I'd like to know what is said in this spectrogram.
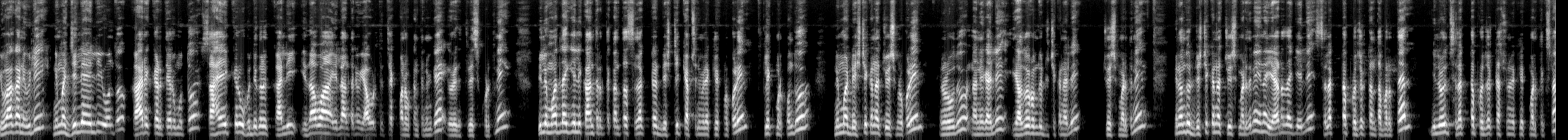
ಇವಾಗ ನೀವು ಇಲ್ಲಿ ನಿಮ್ಮ ಜಿಲ್ಲೆಯಲ್ಲಿ ಒಂದು ಕಾರ್ಯಕರ್ತೆಯರು ಮತ್ತು ಸಹಾಯಕರು ಹುದ್ದೆಗಳು ಖಾಲಿ ಇದಾವ ಇಲ್ಲ ಅಂತ ನೀವು ಯಾವ ರೀತಿ ಚೆಕ್ ಮಾಡ್ಬೇಕಂತ ನಿಮಗೆ ಇವರಿಗೆ ತಿಳಿಸ್ಕೊಡ್ತೀನಿ. ಇಲ್ಲಿ ಮೊದಲಾಗಿ ಇಲ್ಲಿ ಕಾಣ್ತಿರ್ತಕ್ಕಂಥ ಸೆಲೆಕ್ಟೆಡ್ ಡಿಸ್ಟಿಕ್ ಆಪ್ಷನ್ ಮೇಲೆ ಕ್ಲಿಕ್ ಮಾಡ್ಕೊಳ್ಳಿ. ಕ್ಲಿಕ್ ಮಾಡ್ಕೊಂಡು ನಿಮ್ಮ ಡಿಸ್ಟಿಕ್ ಅನ್ನ ಚೂಸ್ ಮಾಡ್ಕೊಳ್ಳಿ. ನೋಡುವುದು ನನಗೆ ಇಲ್ಲಿ ಯಾವ್ದೋ ಒಂದು ಡಿಸ್ಟಿಕ್ ಅಲ್ಲಿ ಚೂಸ್ ಮಾಡ್ತೀನಿ. ಇನ್ನೊಂದು ಡಿಸ್ಟಿಕ್ ಅನ್ನ ಚೂಸ್ ಮಾಡಿದ್ರೆ ಇನ್ನು ಎರಡದಾಗಿ ಇಲ್ಲಿ ಸೆಲೆಕ್ಟ್ ಪ್ರಾಜೆಕ್ಟ್ ಅಂತ ಬರುತ್ತೆ. ಇಲ್ಲಿ ಸೆಲೆಕ್ಟ್ ಪ್ರಾಜೆಕ್ಟ್ ಮೇಲೆ ಕ್ಲಿಕ್ ಮಾಡಿದ ತಕ್ಷಣ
